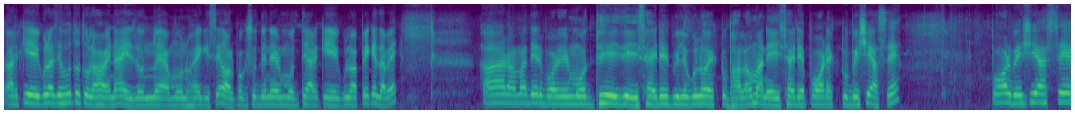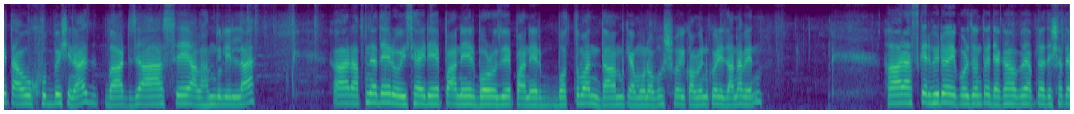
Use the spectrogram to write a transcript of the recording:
আর কি এগুলো যেহেতু তোলা হয় না এই জন্য এমন হয়ে গেছে, অল্প কিছু দিনের মধ্যে আর কি এগুলো পেকে যাবে। আর আমাদের বরের মধ্যে এই যে এই সাইডের পিলেগুলো একটু ভালো মানে এই সাইডে পর একটু বেশি আছে। পর বেশি আছে তাও খুব বেশি না বাট যা আছে আলহামদুলিল্লাহ। আর আপনাদের ওই সাইডে পানের, বড় যে পানের বর্তমান দাম কেমন, অবশ্যই কমেন্ট করে জানাবেন। আর আজকের ভিডিও এই পর্যন্তই, দেখা হবে আপনাদের সাথে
